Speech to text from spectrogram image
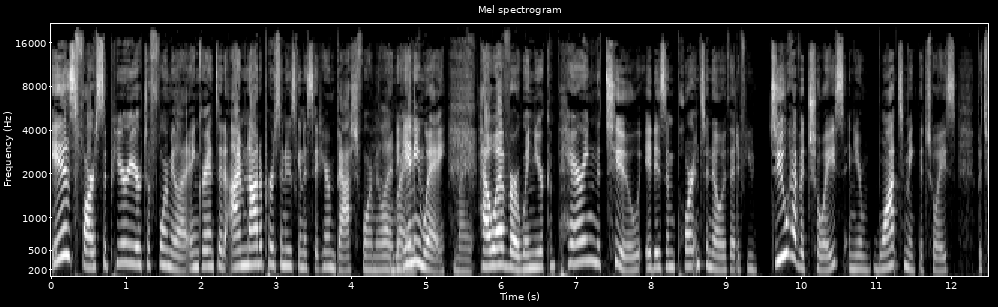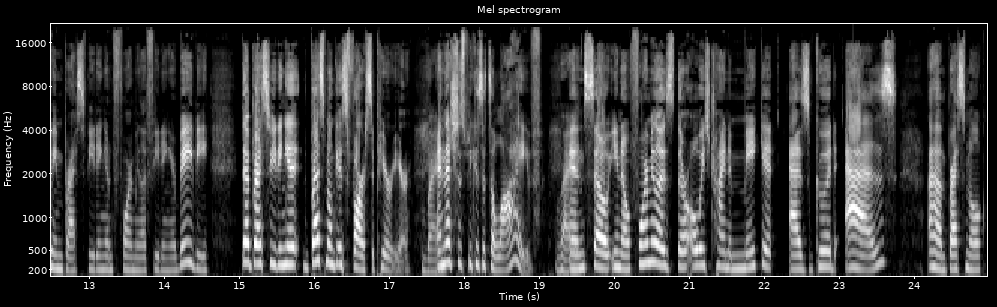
is far superior to formula. And granted, I'm not a person who's going to sit here and bash formula in right. any way. Right. However, when you're comparing the two, it is important to know that if you do have a choice and you want to make the choice between breastfeeding and formula feeding your baby, that breastfeeding it breast milk is far superior. Right. And that's just because it's alive. Right. And so, you know, formulas they're always trying to make it as good as um, breast milk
